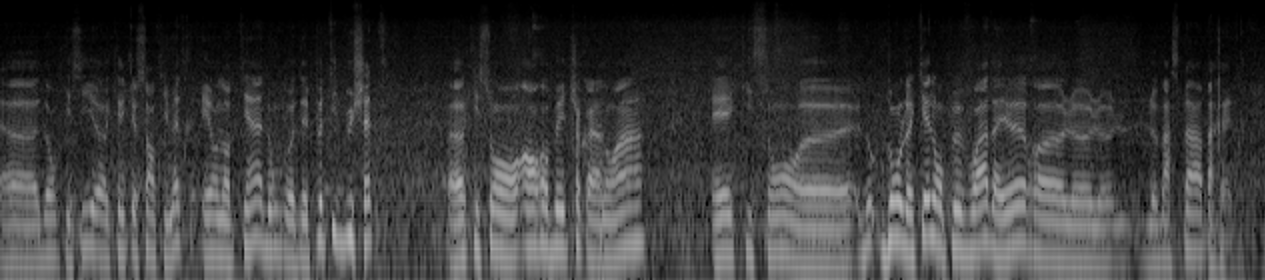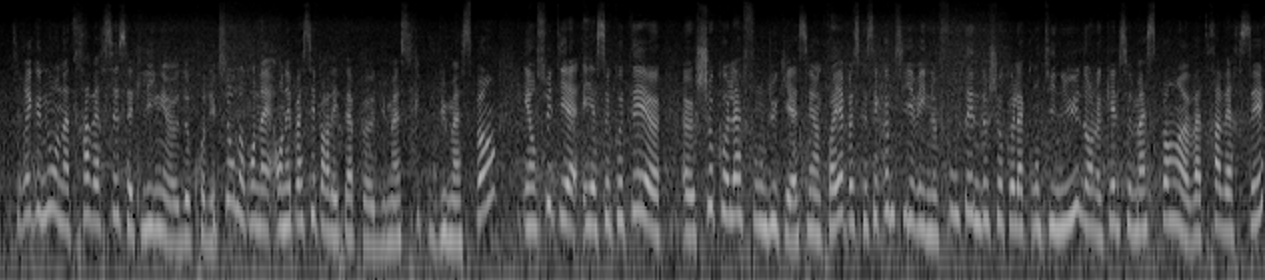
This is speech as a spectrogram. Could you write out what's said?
euh, donc ici euh, quelques centimètres, et on obtient donc euh, des petites bûchettes qui sont enrobées de chocolat noir et qui sont, dont lequel on peut voir d'ailleurs le, le, apparaître. C'est vrai que nous, on a traversé cette ligne de production, donc on, est passé par l'étape euh, du, masque, du masse-pain, et ensuite il y, a, ce côté euh, euh, chocolat fondu qui est assez incroyable, parce que c'est comme s'il y avait une fontaine de chocolat continu dans lequel ce masse-pain euh, va traverser,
